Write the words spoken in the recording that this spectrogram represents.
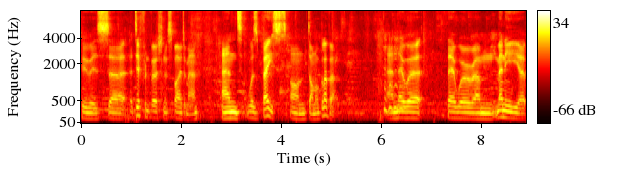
who is uh, a different version of Spider-Man, and was based on Donald Glover. and there were there were um, many. Uh,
